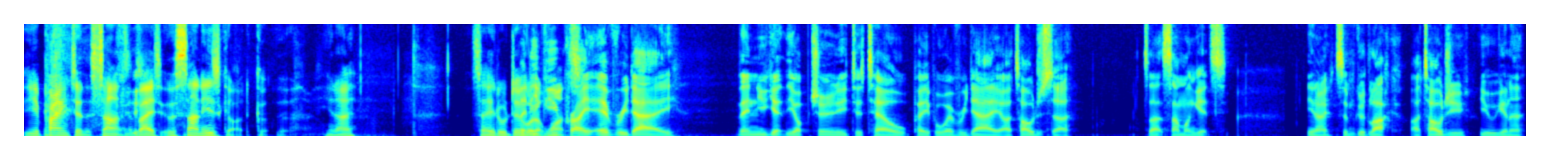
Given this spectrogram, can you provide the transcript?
you're praying to the sun. Basically, the sun is God, you know. So it'll do But what if it you wants. pray every day, then you get the opportunity to tell people every day, "I told you so," so that someone gets, you know, some good luck. I told you you were gonna,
